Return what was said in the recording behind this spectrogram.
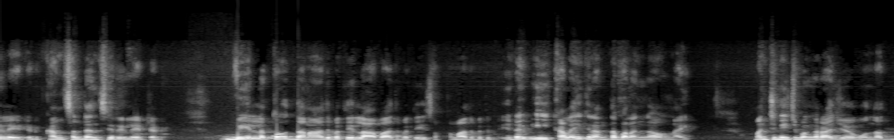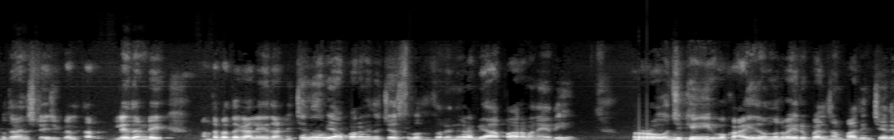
related consultancy related. వీళ్ళతో ధనాధిపతి లాభాధిపతి సప్తమాధిపతి ఈ కలయికలు ఎంత బలంగా ఉన్నాయి? మంచి నీచభంగ రాజయోగం ఉంది అద్భుతమైన స్టేజ్కి వెళ్తారు. లేదండి అంత పెద్దగా లేదంటే చిన్న వ్యాపారం ఏదో చేస్తూ బతుకుతారు. ఎందుకంటే వ్యాపారం అనేది రోజుకి ఒక ఐదు వందల వెయ్యి రూపాయలు సంపాదించేది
